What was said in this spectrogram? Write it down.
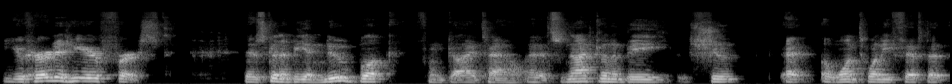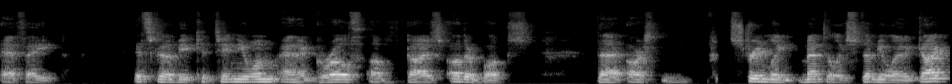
you heard it here first. There's going to be a new book from Guy Tal, and it's not going to be shoot at a 125th at F8. It's going to be a continuum and a growth of Guy's other books that are extremely mentally stimulating. Guy,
